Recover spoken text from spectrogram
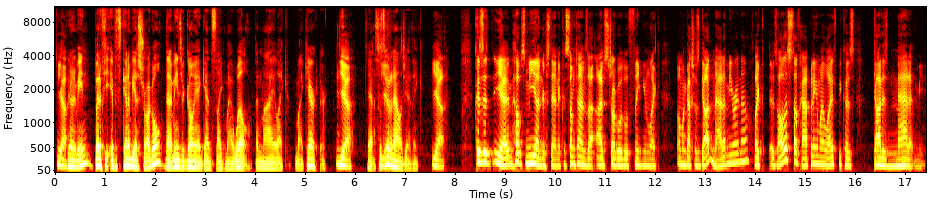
Yeah. You know what I mean? But if you, if it's gonna be a struggle, then it means you're going against like my will and my like my character. Yeah. Yeah, so it's Yeah. a good analogy, I think. Yeah. Because it, yeah, it helps me understand it. Because sometimes I, I've struggled with thinking, like, oh my gosh, is God mad at me right now? Like, is all this stuff happening in my life because God is mad at me?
